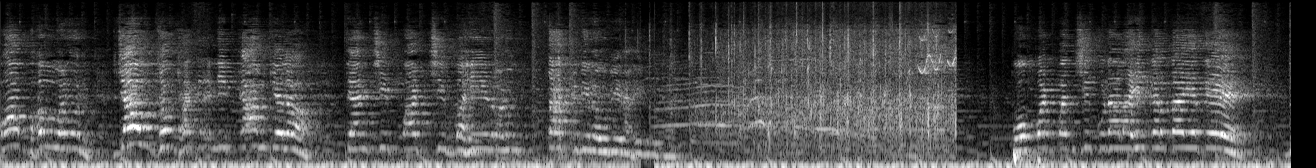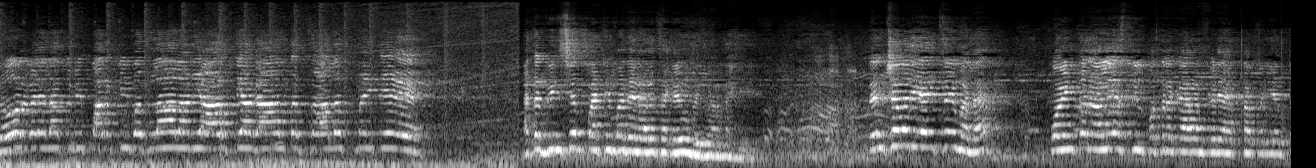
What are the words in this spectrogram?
बाप भाऊ म्हणून ज्या उद्धव ठाकरेंनी काम केलं त्यांची पाठची बहीण म्हणून ताकदीनं उभी राहिली होती. पोपटपंची कुणालाही करता येते. दर वेळेला तुम्ही पार्टी बदलाल आणि आरत्या घाल तर चालत नाही ते. आता बिनशेत पाठिंबा देणाऱ्याचा काही उमेदवार नाही त्यांच्यावर यायचंय मला पॉइंटर आले असतील पत्रकारांकडे आतापर्यंत.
